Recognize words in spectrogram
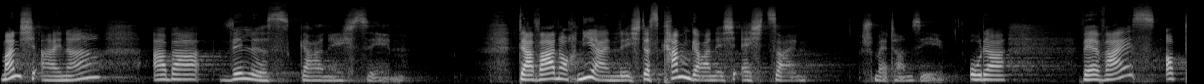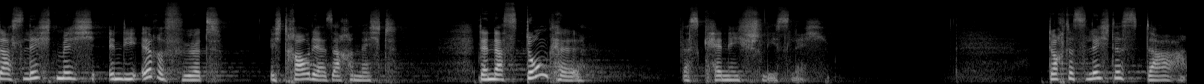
Manch einer aber will es gar nicht sehen. Da war noch nie ein Licht, das kann gar nicht echt sein, schmettern sie. Oder wer weiß, ob das Licht mich in die Irre führt. Ich traue der Sache nicht. Denn das Dunkel, das kenne ich schließlich. Doch das Licht ist da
